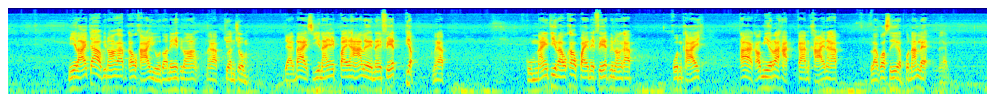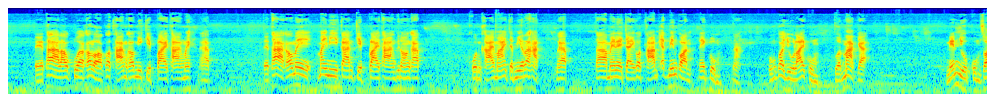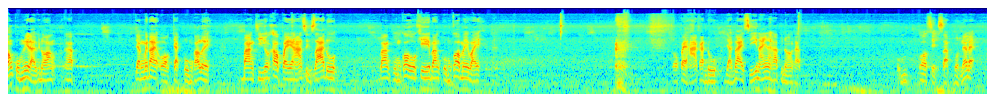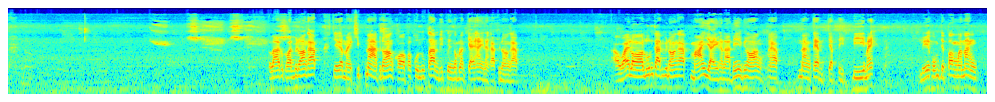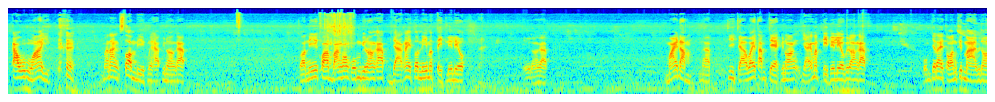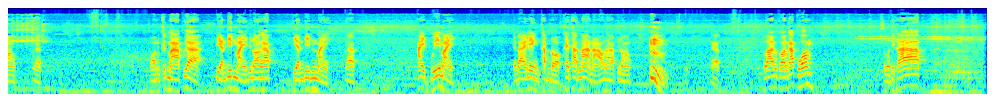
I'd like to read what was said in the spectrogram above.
มีหลายเจ้าพี่น้องครับเขาขายอยู่ตอนนี้พี่น้องนะครับ ชวนชม อยากได้สีไหนไปหาเลยในเฟซเพียบนะครับ กลุ่มไหนที่เราเข้าไปในเฟซพี่น้องครับ คนขาย ถ้าเขามีรหัสการขายนะครับ เราก็ซื้อกับคนนั้นแหละนะครับ แต่ถ้าเรากลัวเขาหลอกก็ถามเขามีเก็บปลายทางไหมนะครับ แต่ถ้าเขาไม่ไม่มีการเก็บปลายทางพี่น้องครับ คนขายไม้จะมีรหัสนะครับ ถ้าไม่แน่ใจก็ถามแอดมินก่อนในกลุ่มนะผมก็อยู่หลายกลุ่มส่วนมากจะ เน้นอยู่กลุ่มสองกลุ่มนี่แหละพี่น้องนะครับ ยังไม่ได้ออกจากกลุ่มเขาเลย บางทีก็เข้าไปหาศึกษาดู บางกลุ่มก็โอเค บางกลุ่มก็ไม่ไหวก็ไปหากันดู อยากได้สีไหนนะครับ พี่น้องครับ ผมก็เสร็จสับหมดแล้วแหละลาไปก่อนพี่น้องครับ เจอกันใหม่คลิปหน้าพี่น้องขอบพระคุณทุกท่านที่เป็นกำลังใจให้นะครับ พี่น้องครับ เอาไว้รอลุ้นกันพี่น้องครับไม้ใหญ่ขนาดนี้พี่น้องนะครับ นั่งแท่นจะติดดีไหมหรือผมจะต้องมานั่งเกาหัวอีก มานั่งซ่อมอีกนะครับ พี่น้องครับ ตอนนี้ความหวังของผมพี่น้องครับ อยากให้ต้นนี้มันติดเร็วๆนี่น้องครับ ไม้ดำนะครับ ที่จะไว้ทำแจกพี่น้อง อยากให้มันติดเร็วๆพี่น้องครับ ผมจะได้ถอนขึ้นมาพี่น้องครับถอนขึ้นมาเพื่อเปลี่ยนดินใหม่พี่น้องครับ เปลี่ยนดินใหม่ครับ ให้ปุ๋ยใหม่ จะได้เร่งทำดอกให้ทันหน้าหนาวนะครับ พี่น้องครับลาไปก่อนครับผม สวัสดีครับ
